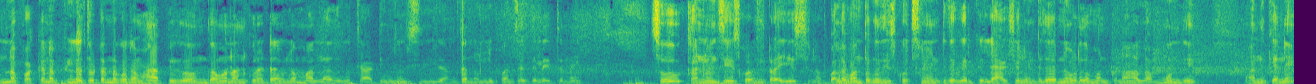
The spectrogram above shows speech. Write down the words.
ఉన్న పక్కన పిల్లతోటన్నా కొంచెం హ్యాపీగా ఉందామని అనుకునే టైంలో మళ్ళీ అది చాటింగ్ చూసి ఇదంతా నొల్లి పంచాయతీలు అవుతున్నాయి సో కన్విన్స్ చేసుకోవడానికి ట్రై చేస్తున్నా. బలవంతంగా తీసుకొచ్చిన ఇంటి దగ్గరికి వెళ్ళి యాక్చువల్ ఇంటి దగ్గరనే ఉడదాం అనుకున్నా. వాళ్ళ అమ్మ ఉంది. అందుకనే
